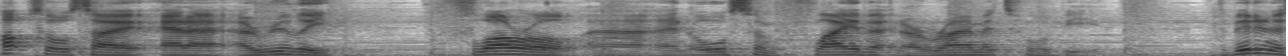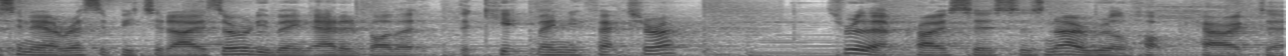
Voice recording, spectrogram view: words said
Hops also add a, a really floral uh, and awesome flavour and aroma to a beer. The bitterness in our recipe today has already been added by the, the kit manufacturer. Through that process, there's no real hop character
